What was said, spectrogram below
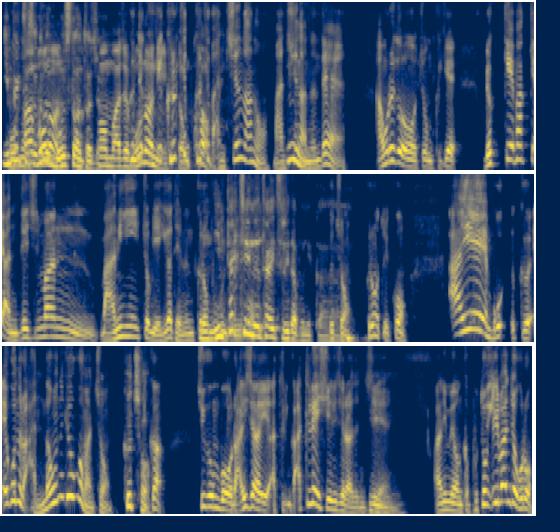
임팩트 아, 있었던 건 모넌. 몬스터 헌터죠. 어 맞아 근데 모넌이 그게 그렇게 너무 그렇게 커. 많지는 않아. 많지는 음. 않는데 아무래도 좀 그게 몇 개밖에 안 되지만 많이 좀 얘기가 되는 그런 음, 임팩트. 있는 타이틀이다 보니까. 그렇죠. 그런 것도 있고 아예 뭐그 액원으로 안 나오는 경우가 많죠. 그렇죠. 그러니까 지금 뭐 라이자의 아틀 그러니까 아틀리에 시리즈라든지 음. 아니면 그 보통 일반적으로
